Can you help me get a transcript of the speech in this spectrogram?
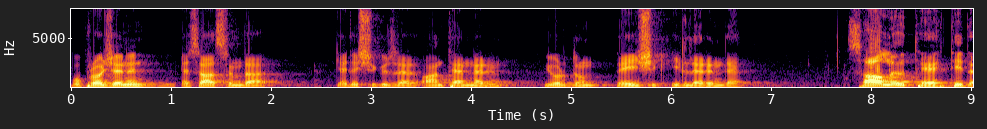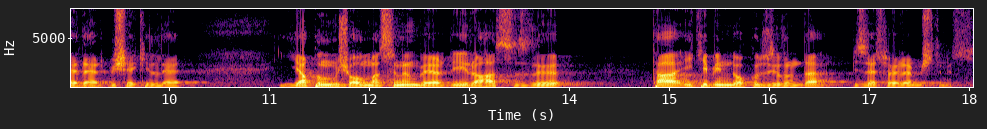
Bu projenin esasında gelişi güzel antenlerin yurdun değişik illerinde sağlığı tehdit eder bir şekilde yapılmış olmasının verdiği rahatsızlığı ta 2009 yılında bize söylemiştiniz.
